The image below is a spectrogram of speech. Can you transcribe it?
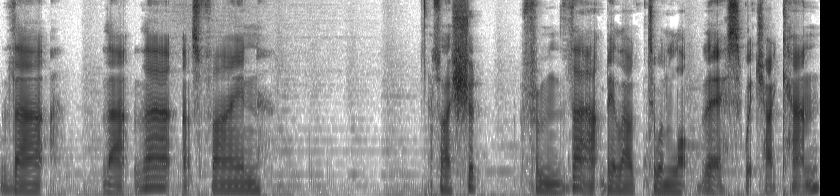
that, that, that. That's fine. So I should, from that, be allowed to unlock this, which I can.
